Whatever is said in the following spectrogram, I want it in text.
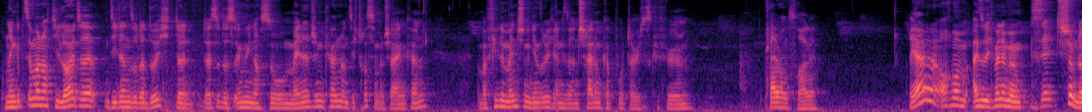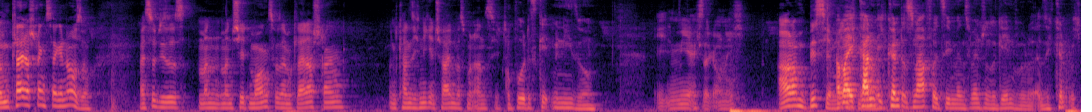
Und dann gibt es immer noch die Leute, die dann so dadurch, da, dass du das irgendwie noch so managen können und sich trotzdem entscheiden können. Aber viele Menschen gehen so richtig an dieser Entscheidung kaputt, habe ich das Gefühl. Kleidungsfrage. Ja, auch mal, also ich meine, das stimmt, im Kleiderschrank ist ja genauso. Weißt du, dieses, man, man steht morgens vor seinem Kleiderschrank und kann sich nicht entscheiden, was man anzieht. Obwohl, das geht mir nie so. Ich, mir, ich sag auch nicht. Aber ein bisschen. Aber ich kann, ich könnte es nachvollziehen, wenn es Menschen so gehen würde. Also ich könnte mich,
